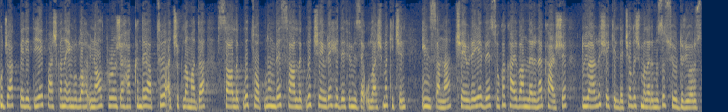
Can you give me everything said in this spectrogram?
Bucak Belediye Başkanı Emrullah Ünal proje hakkında yaptığı açıklamada sağlıklı toplum ve sağlıklı çevre hedefimize ulaşmak için insana, çevreye ve sokak hayvanlarına karşı duyarlı şekilde çalışmalarımızı sürdürüyoruz.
